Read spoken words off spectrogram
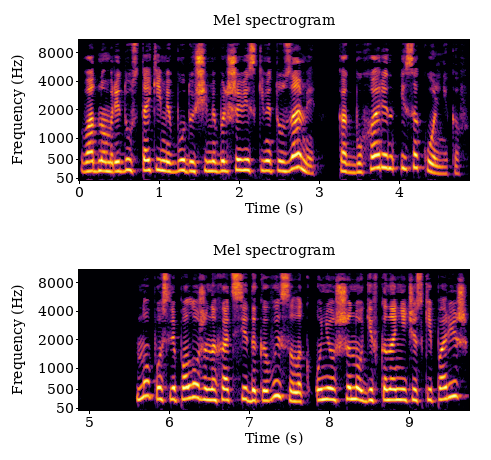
в одном ряду с такими будущими большевистскими тузами, как Бухарин и Сокольников. Но после положенных отсидок и высылок, унесши ноги в канонический Париж,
